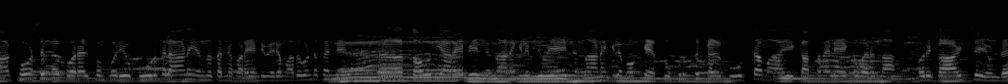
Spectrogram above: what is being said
ആഘോഷങ്ങൾക്ക് ഒരൽപ്പം പൊരിവ് കൂടുതലാണ് എന്ന് തന്നെ പറയേണ്ടി വരും. അതുകൊണ്ട് തന്നെ സൗദി അറേബ്യയിൽ നിന്നാണെങ്കിലും യു എയിൽ നിന്നാണെങ്കിലും ഒക്കെ സുഹൃത്തുക്കൾ കൂട്ടമായി ഖത്തറിലേക്ക് വരുന്ന ഒരു കാഴ്ചയുണ്ട്.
